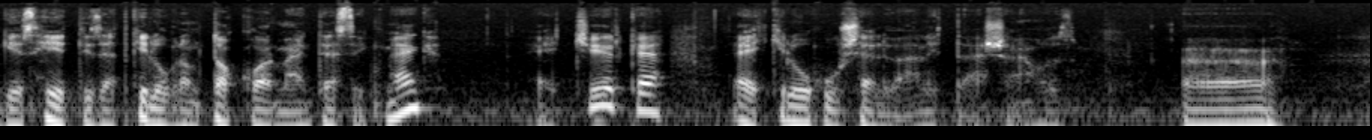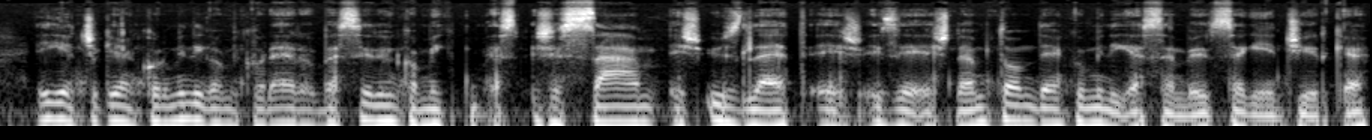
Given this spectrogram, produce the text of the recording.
1,7 kg takarmányt teszik meg, egy csirke egy kiló hús előállításához. Uh, igen, csak ilyenkor mindig, amikor erről beszélünk, amik, és ez szám, és üzlet, és izé, és nem tudom, de ilyenkor mindig eszembe jut szegény csirke.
